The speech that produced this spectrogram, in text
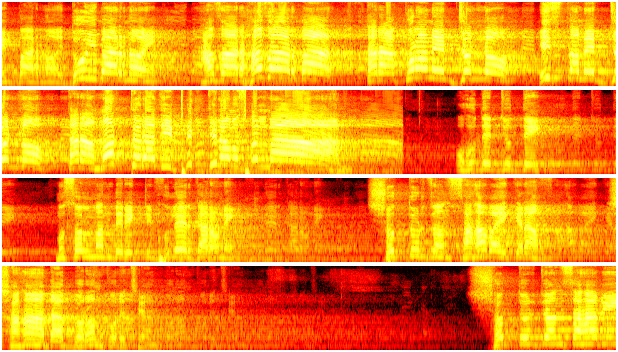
একবার নয়, দুইবার নয়, হাজার হাজার বার তারা কোরআনের জন্য ইসলামের জন্য তারা মরতে রাজি, ঠিক কিনা মুসলমান? ওহুদের যুদ্ধে মুসলমানদের একটি ভুলের কারণে সত্তর জন সাহাবাই কেরাম শাহাদাত বরণ করেছেন। সত্তর জন সাহাবি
